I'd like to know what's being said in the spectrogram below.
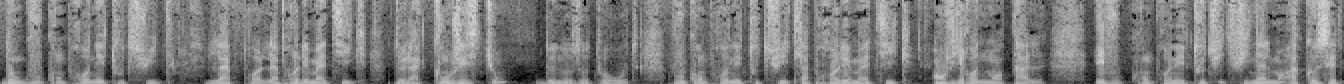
Donc vous comprenez tout de suite la, problématique de la congestion de nos autoroutes, vous comprenez tout de suite la problématique environnementale et vous comprenez tout de suite finalement à cause de cette,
